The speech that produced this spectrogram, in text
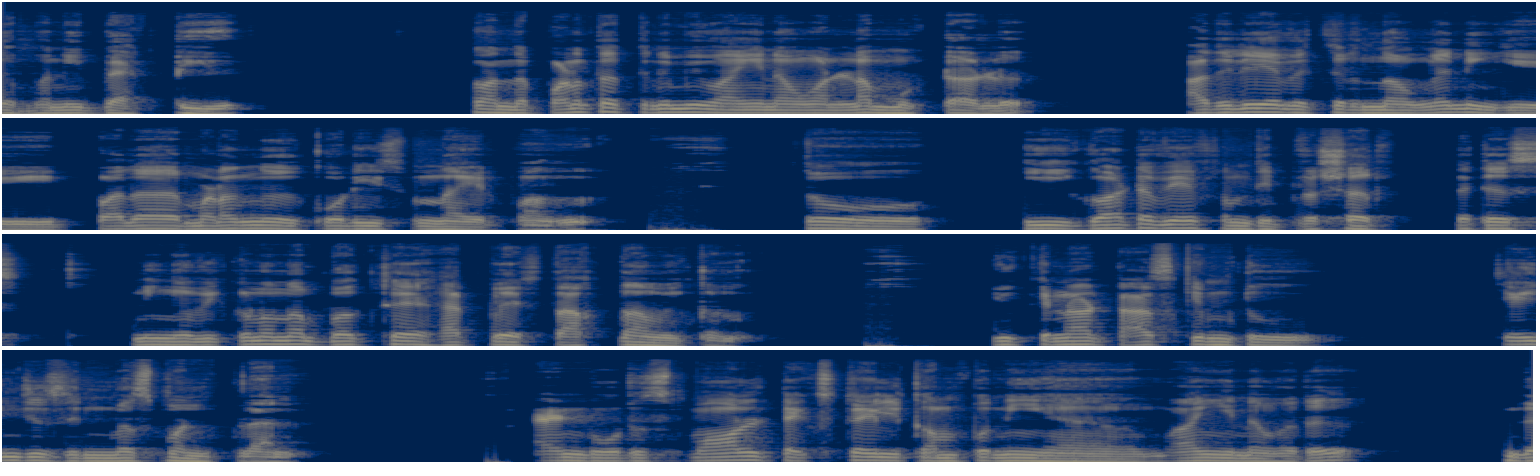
the money back to you so அந்த பணத்தை திரும்பி வாங்கினவங்கலாம் முட்டாள் அதிலேயே வச்சுருந்தவங்க நீங்கள் பல மடங்கு கோடீஸ்வரன் இருப்பாங்க. So he got away from the pressure that is நீங்கள் விற்கணும்னா பர்க்ஷே ஹேத்வே ஸ்டாக் தான் விற்கணும் you cannot ask him to changes investment plan and ஒரு ஸ்மால் டெக்ஸ்டைல் கம்பெனியை வாங்கினவர் இந்த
